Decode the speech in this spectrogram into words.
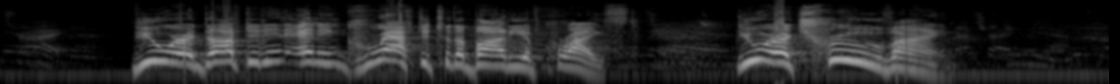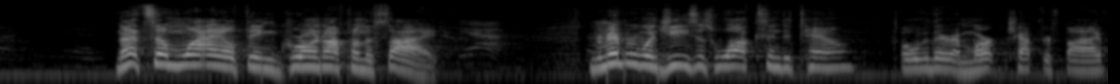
That's right. You were adopted in and engrafted to the body of Christ. You are a true vine, not some wild thing growing off on the side. Remember when Jesus walks into town over there in Mark chapter 5?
